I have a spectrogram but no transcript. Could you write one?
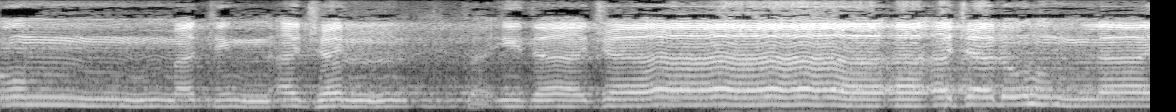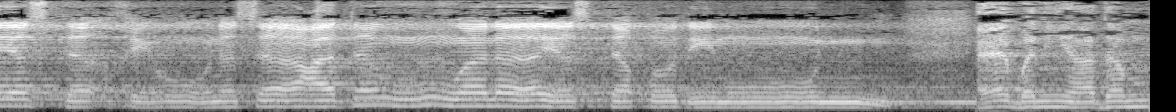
أمة أجل، فإذا جاء أجلهم لا يستأخرون ساعة ولا يستقدمون. اے بنی آدم،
